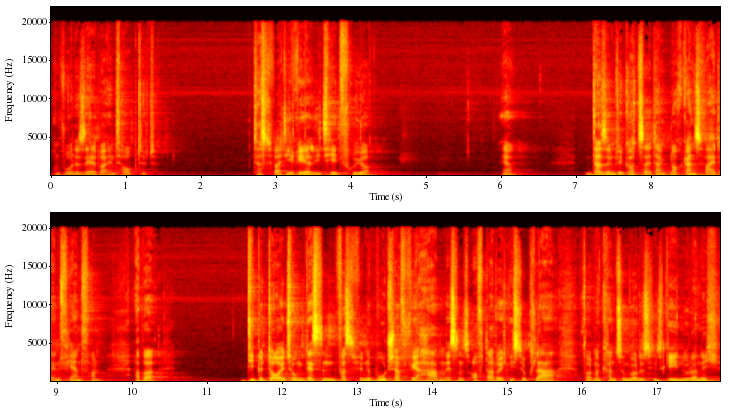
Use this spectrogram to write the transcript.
und wurde selber enthauptet. Das war die Realität früher. Ja. Da sind wir Gott sei Dank noch ganz weit entfernt von. Aber die Bedeutung dessen, was für eine Botschaft wir haben, ist uns oft dadurch nicht so klar, weil man kann zum Gottesdienst gehen oder nicht.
